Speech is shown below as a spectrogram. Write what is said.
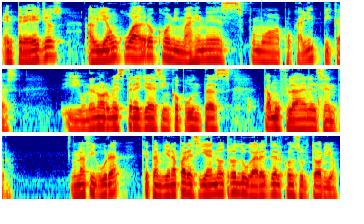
Entre ellos había un cuadro con imágenes como apocalípticas y una enorme estrella de cinco puntas camuflada en el centro. Una figura que también aparecía en otros lugares del consultorio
